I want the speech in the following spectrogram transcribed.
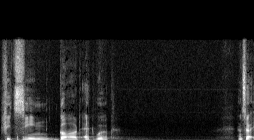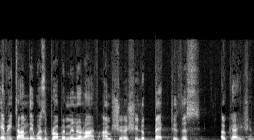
She'd seen God at work. And so every time there was a problem in her life, I'm sure she looked back to this occasion.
